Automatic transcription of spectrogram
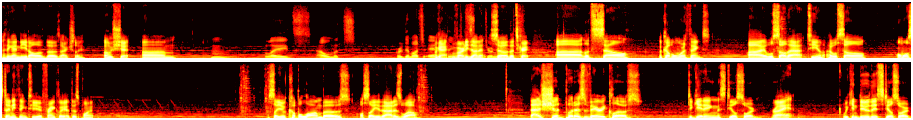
I think I need all of those actually. Oh shit. Um. Hmm. Blades, helmets, pretty much Okay, we've already done it, so needs. that's great. Uh, let's sell a couple more things. I will sell that to you. I will sell almost anything to you, frankly, at this point. I'll sell you a couple longbows. I'll sell you that as well. That should put us very close to getting the steel sword, right? We can do the steel sword.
